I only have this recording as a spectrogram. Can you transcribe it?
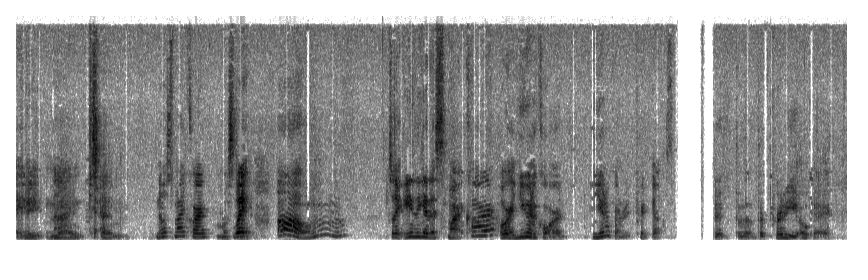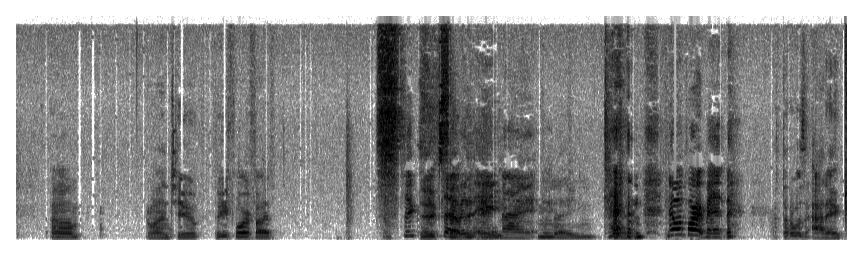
eight, nine, ten. No smart car. Must Wait. Oh. mm. So you either get a smart car or a unicorn. A unicorn would be pretty awesome. They're, they're- pretty okay. Um, one, two, three, four, five, Six, Six, seven, seven, eight, eight, nine, nine, ten. No apartment. I thought it was attic.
